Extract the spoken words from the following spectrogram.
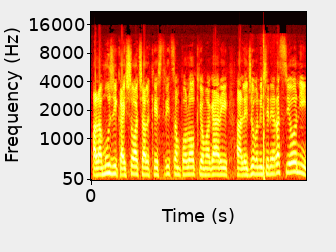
alla musica, ai social che strizza un po' l'occhio magari alle giovani generazioni,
